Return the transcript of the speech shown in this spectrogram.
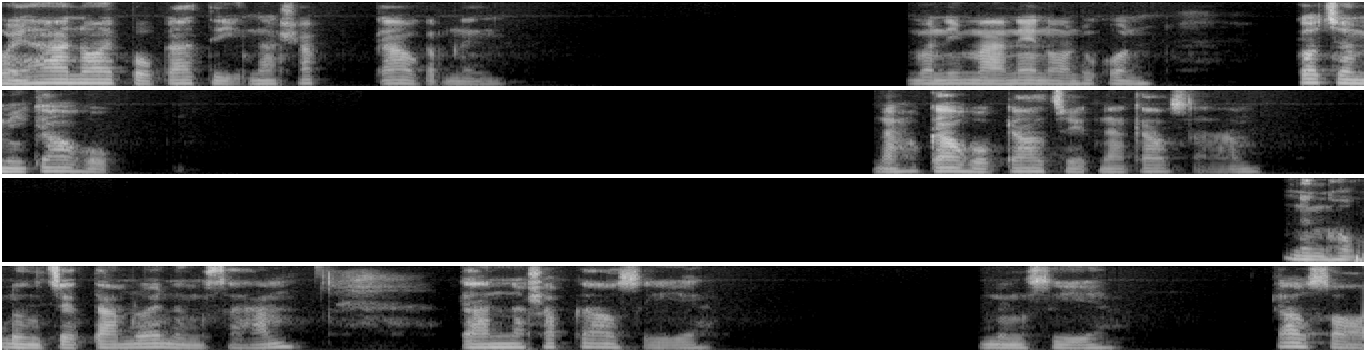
หวยฮานอยปกตินะครับเก้ากับหนึ่งวันนี้มาแน่นอนทุกคน ก็จะมีเก้าหกนะเก้าหกเก้าเจ็ดนะเก้าสามหนึ่งหกหนึ่งเจ็ดตามด้วยหนึ่งสามกันนะครับเก้าสี่หนึ่งสี่เก้าสอ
